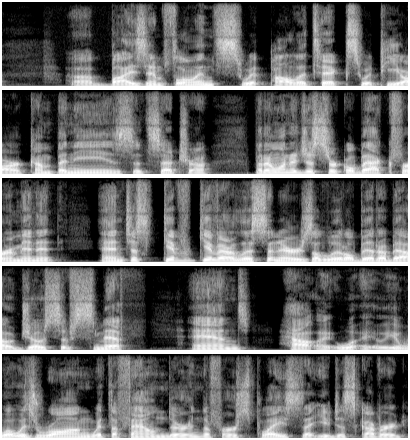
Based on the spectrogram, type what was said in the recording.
uh, buys influence with politics, with PR companies, etc. But I want to just circle back for a minute and just give give our listeners a little bit about Joseph Smith and how wh- what was wrong with the founder in the first place that you discovered.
